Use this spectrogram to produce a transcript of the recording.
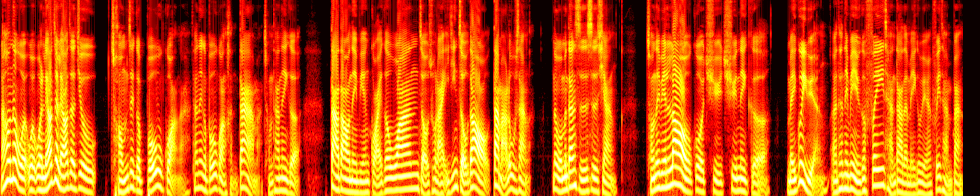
然后呢，我我我聊着聊着就从这个博物馆啊，他那个博物馆很大嘛，从他那个大道那边拐个弯走出来，已经走到大马路上了。那我们当时是想从那边绕过去，去那个玫瑰园啊，它那边有一个非常大的玫瑰园，非常棒，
